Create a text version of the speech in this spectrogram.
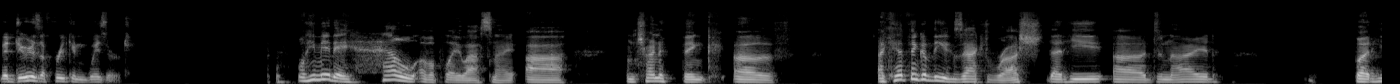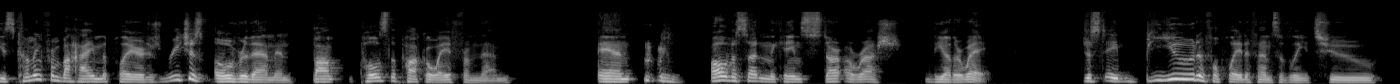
the dude is a freaking wizard. Well, he made a hell of a play last night. Uh I'm trying to think of I can't think of the exact rush that he uh denied, but he's coming from behind the player, just reaches over them and bump pulls the puck away from them. And all of a sudden the Canes start a rush the other way. Just a beautiful play defensively to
